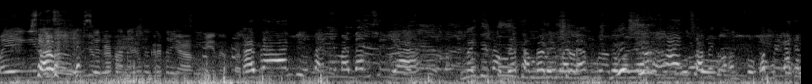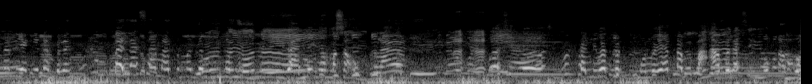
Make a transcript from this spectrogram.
May Sa- X-ray pa na Yung grip sa niya, 3 may natal- Kada kita ni Madam siya, may dinabla sa bari Madam. Use your hand. Sabi ko, o pila ka na niya ginabla. Bala sa mata Madam na Gani ka makaubra. Tapos, sa liwat na muloy at paabala sa imo kamo.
